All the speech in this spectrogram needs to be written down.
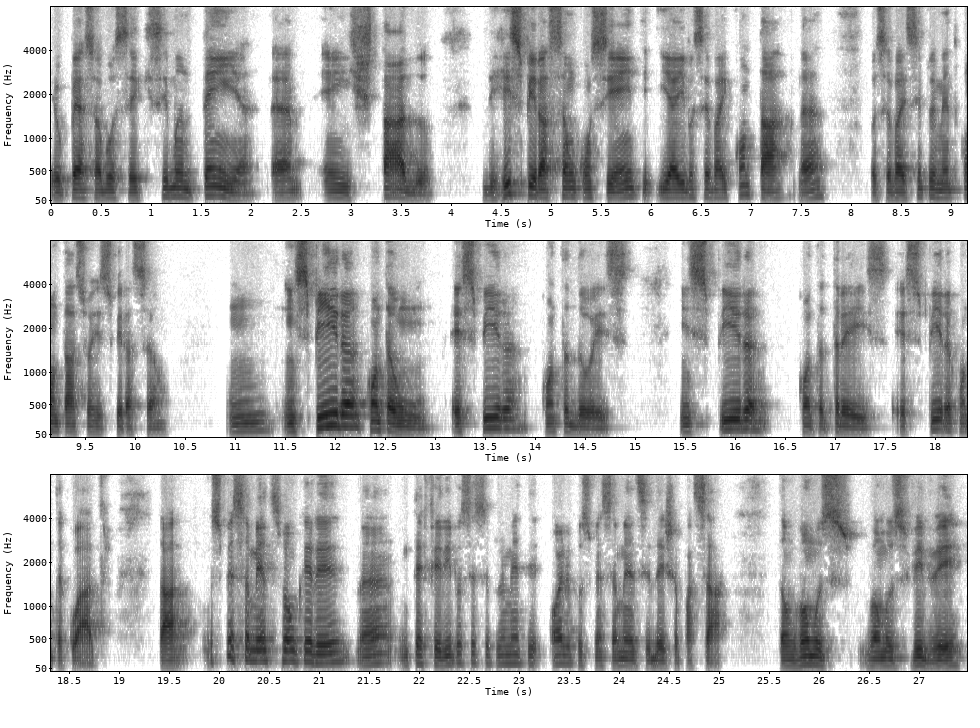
Eu peço a você que se mantenha né, em estado de respiração consciente e aí você vai contar, né? Você vai simplesmente contar a sua respiração. Um, inspira, conta um. Expira, conta dois. Inspira, conta três. Expira, conta quatro. Tá? Os pensamentos vão querer né, interferir, você simplesmente olha para os pensamentos e deixa passar. Então vamos, vamos viver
